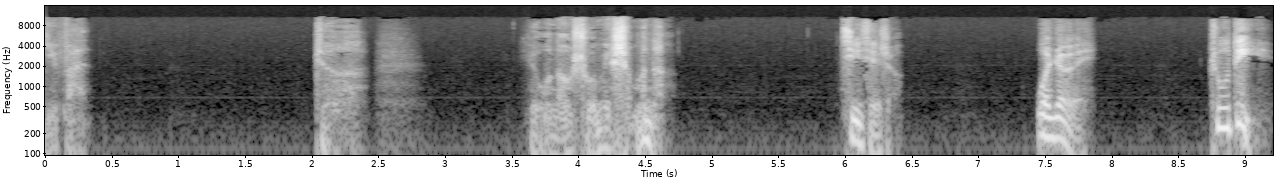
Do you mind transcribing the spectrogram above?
一番。这又能说明什么呢？秦先生，我认为朱棣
